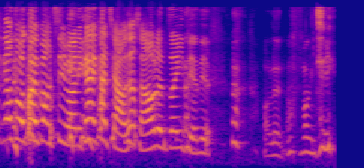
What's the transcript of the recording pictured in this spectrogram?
以不要这么快放弃吗？你刚才看起来好像想要认真一点点。好冷哦，放弃。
